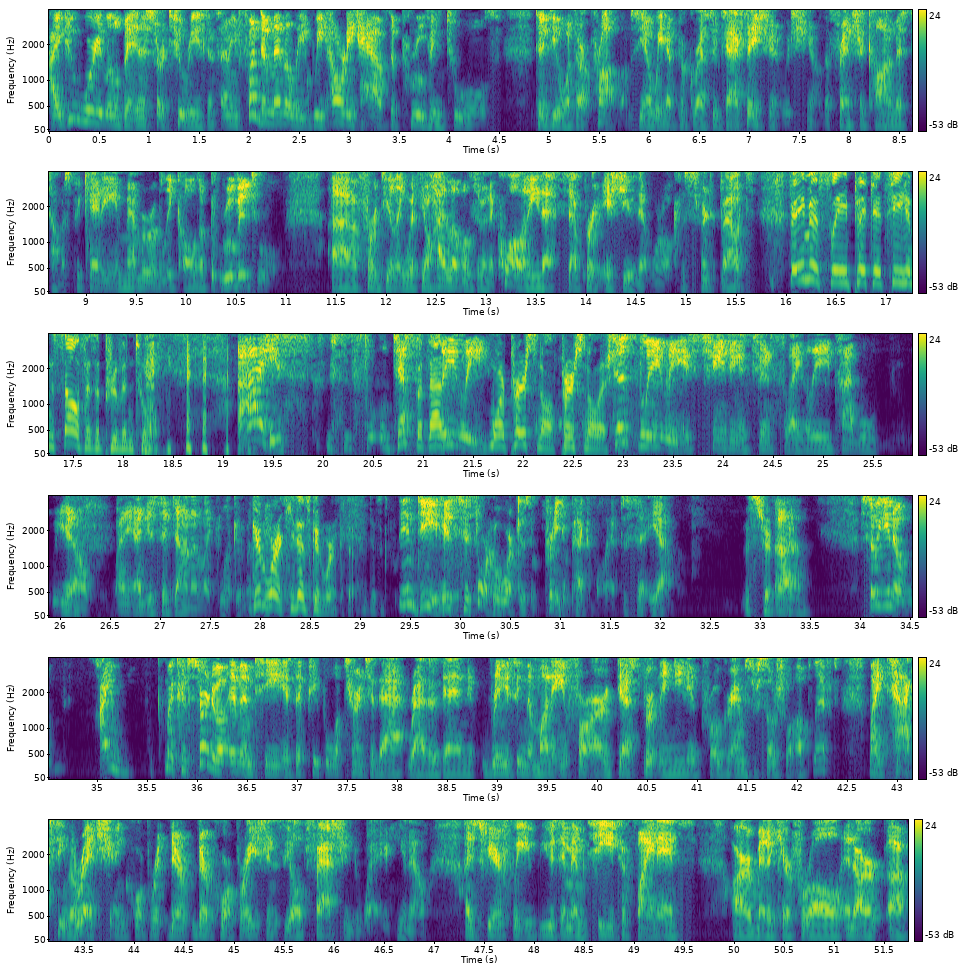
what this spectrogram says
I do worry a little bit, and there's sort of two reasons. I mean, fundamentally, we already have the proven tools to deal with our problems. You know, we have progressive taxation, which you know the French economist Thomas Piketty memorably called a proven tool uh, for dealing with you know high levels of inequality. That separate issue that we're all concerned about. Famously, Piketty himself is a proven tool. Ah, uh, he's just but that's lately more personal, personal issue. Just lately, he's changing his tune slightly. Time will you know, I, I, just sit down and like look at what's good work. He does good work though. He does good Indeed, his historical work is pretty impeccable. I have to say, yeah, it's true. Uh, so you know, I my concern about MMT is that people will turn to that rather than raising the money for our desperately needed programs of social uplift by taxing the rich and corporate their their corporations the old-fashioned way. You know, I just fear if we use MMT to finance our Medicare for all and our, uh,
